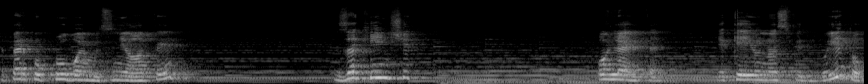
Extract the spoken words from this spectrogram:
Тепер попробуємо зняти закінчик. Погляньте, який у нас відбиток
